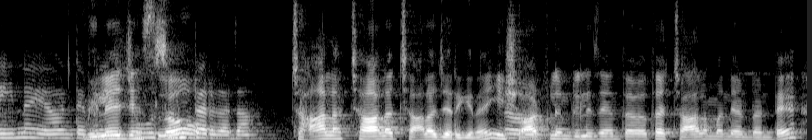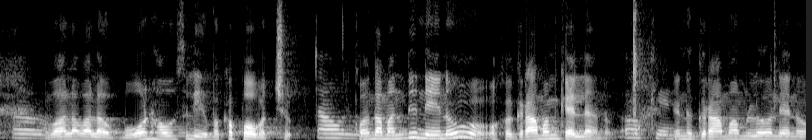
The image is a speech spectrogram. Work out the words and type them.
అయినాయా? అంటే లో ఉంటారు కదా. చాలా చాలా చాలా జరిగినాయి. ఈ షార్ట్ ఫిల్మ్ రిలీజ్ అయిన తర్వాత చాలా మంది ఏంటంటే వాళ్ళ వాళ్ళ ఓన్ హౌస్లు ఇవ్వకపోవచ్చు. కొంతమంది నేను ఒక గ్రామంకి వెళ్ళాను. నేను గ్రామంలో నేను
